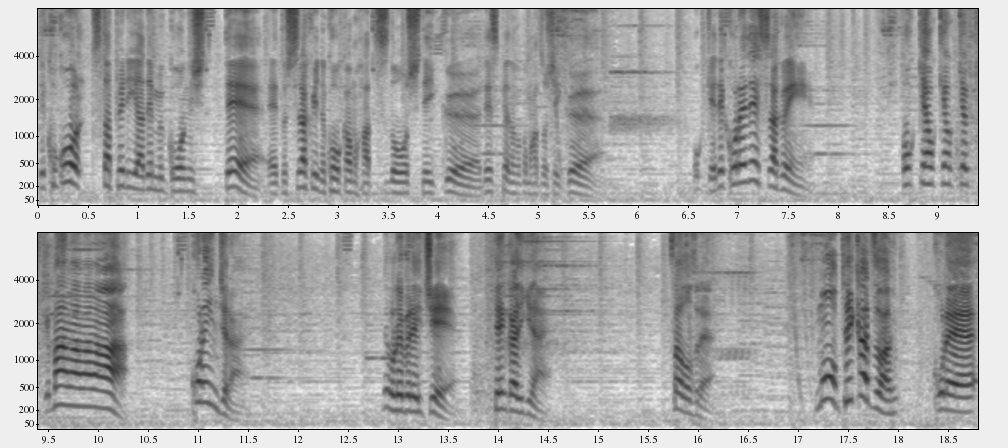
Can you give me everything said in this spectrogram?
でここをスタペリアで無効にして、えっとシラクインの効果も発動していく。デスピアの効果も発動していく。OK でこれでシラクイン。OKOKOKOK まあまあまあまあまあ。これいいんじゃない？でもレベル1展開できない。さあどうする？もう手数はこれ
